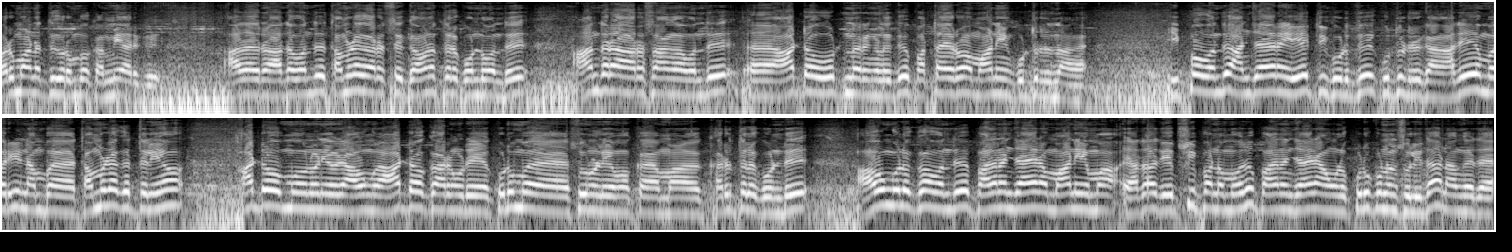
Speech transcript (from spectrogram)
வருமானத்துக்கு ரொம்ப கம்மியாக இருக்குது அதை அதை வந்து தமிழக அரசு கவனத்தில் கொண்டு வந்து ஆந்திரா அரசாங்கம் வந்து ஆட்டோ ஓட்டுநருங்களுக்கு 10000 ரூபாய் மானியம் கொடுத்துருந்தாங்க இப்போ வந்து அஞ்சாயிரம் ஏற்றி கொடுத்து கொடுத்துட்ருக்காங்க. அதே மாதிரி நம்ம தமிழகத்துலேயும் ஆட்டோ அவங்க ஆட்டோக்காரனுடைய குடும்ப சூழ்நிலையை க ம கருத்தில் கொண்டு அவங்களுக்கும் வந்து பதினஞ்சாயிரம் மானியமாக அதாவது எஃப்சி பண்ணும்போது பதினஞ்சாயிரம் அவங்களுக்கு கொடுக்கணும்னு சொல்லி தான் நாங்கள் இதை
